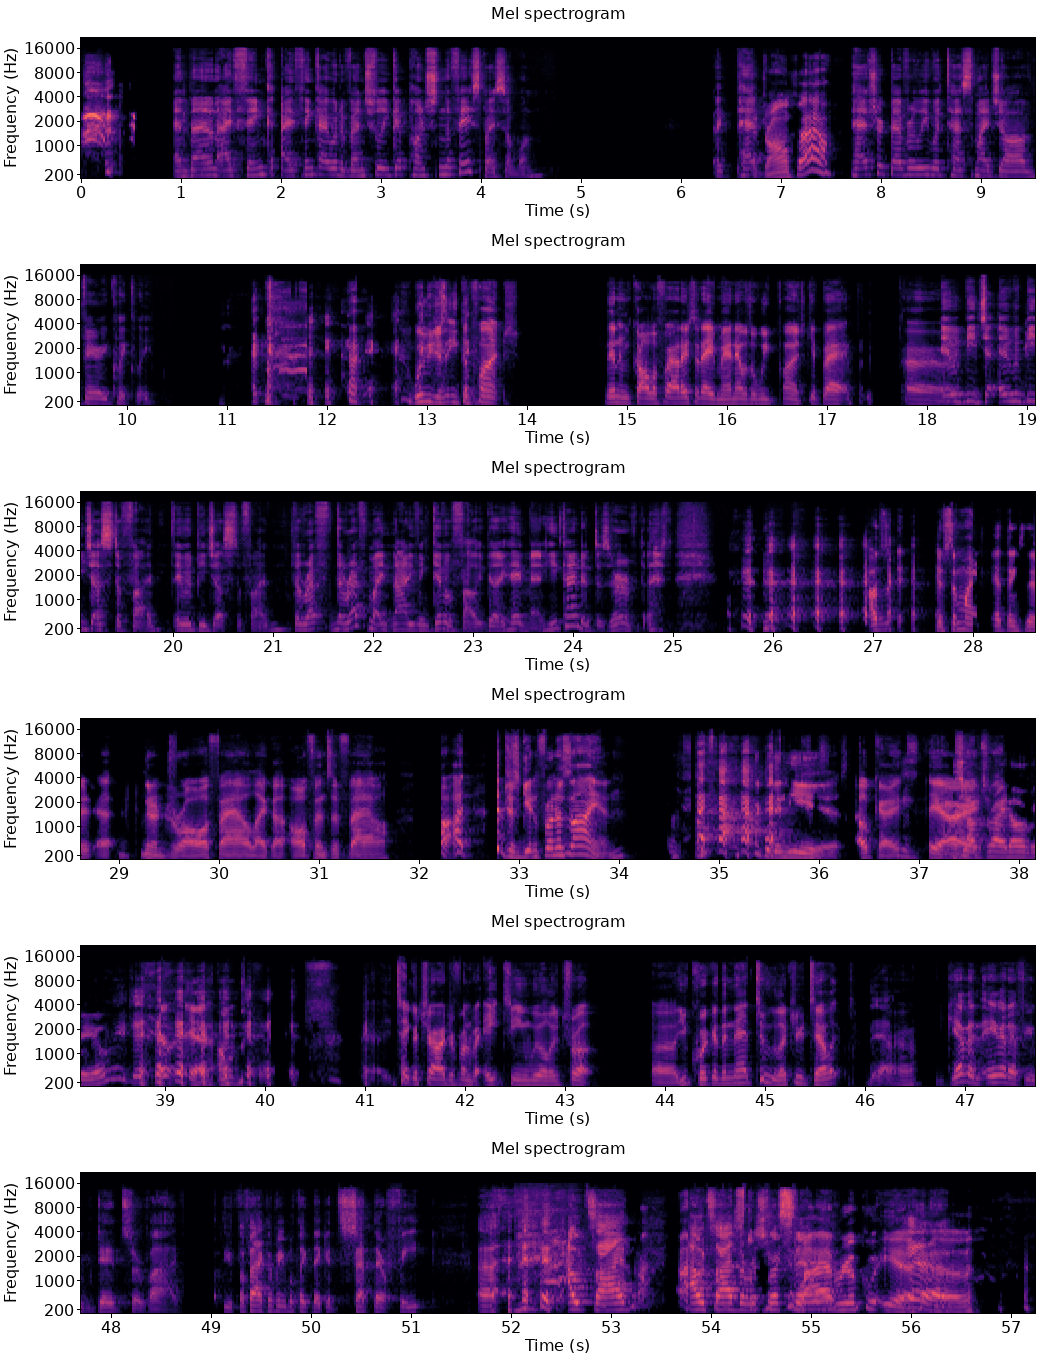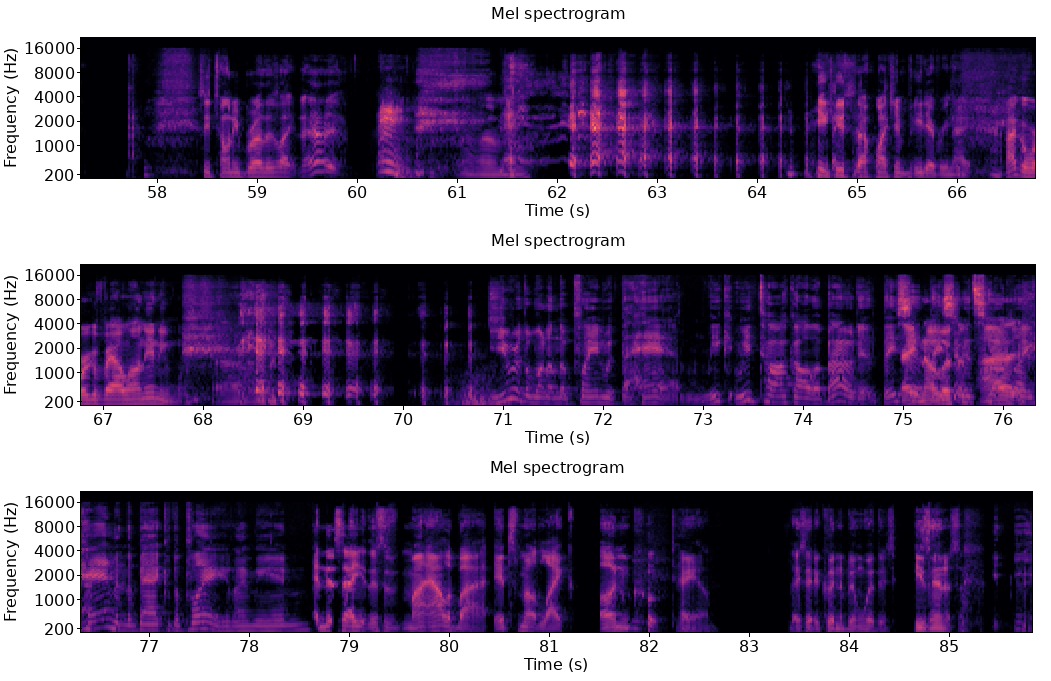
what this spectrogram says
And then I think I think I would eventually get punched in the face by someone. Like It's a drawn foul. Patrick Beverley would test my jaw very quickly. we would just eat the punch. Then them call a foul. They said, "Hey man, that was a weak punch. Get back." Uh, It would be ju- it would be justified. It would be justified. The ref the ref might not even give a foul. He'd be like, "Hey man, he kind of deserved it." Just, if somebody thinks they're uh, gonna draw a foul, like an offensive foul, oh, I I just get in front of Zion. I'm quicker than he is. Okay, yeah, all right. Jumps right over you. yeah, I'm, take a charge in front of an 18 wheeler truck. Uh, you quicker than that too. Let you tell it. yeah. Uh, Given even if you did survive, the the fact that people think they could set their feet uh, outside outside the restricted slide area. real quick. Yeah. Uh, see Tony Brothers like. Uh, um, you stop watching Beat every night. I could work a foul on anyone. Um, You were the one on the plane with the ham. We we'd talk all about it. They said no, they listen, said it smelled I- like ham in the back of the plane. I mean, and this how you, this is my alibi. It smelled like uncooked ham. They said it couldn't have been Withers. He's innocent.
